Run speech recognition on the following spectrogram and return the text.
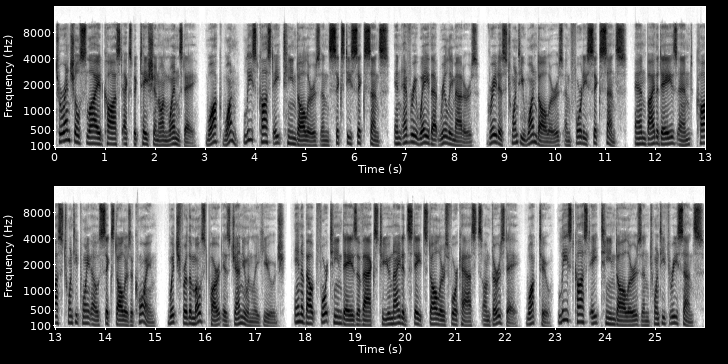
Torrential slide cost expectation on Wednesday. Walk 1. Least cost $18.66 in every way that really matters, greatest $21.46, and by the day's end cost $20.06 a coin, which for the most part is genuinely huge. In about 14 days AVAX to United States dollars forecasts on Thursday, walk to, Least cost $18.23,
